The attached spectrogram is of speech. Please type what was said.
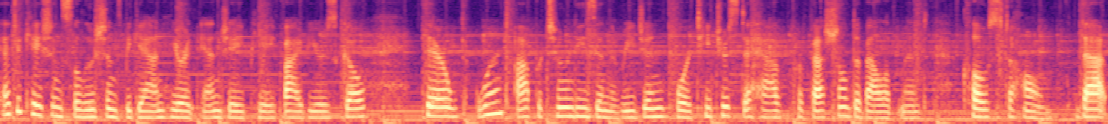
Education Solutions began here at NJPA five years ago. There weren't opportunities in the region for teachers to have professional development close to home. That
